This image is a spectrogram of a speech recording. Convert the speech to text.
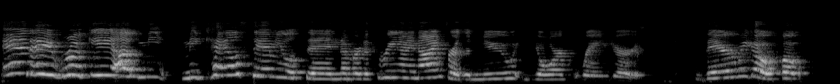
And a rookie of Mi- Mikael Samuelsson, number to 399 for the New York Rangers. There we go, folks.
